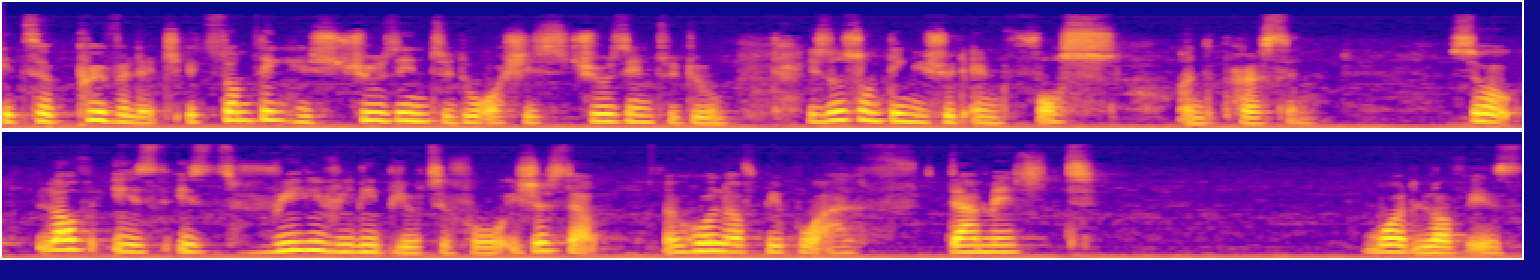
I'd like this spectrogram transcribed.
it's a privilege it's something he's choosing to do or she's choosing to do it's not something you should enforce on the person so love is is really really beautiful. It's just that a whole lot of people have damaged what love is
